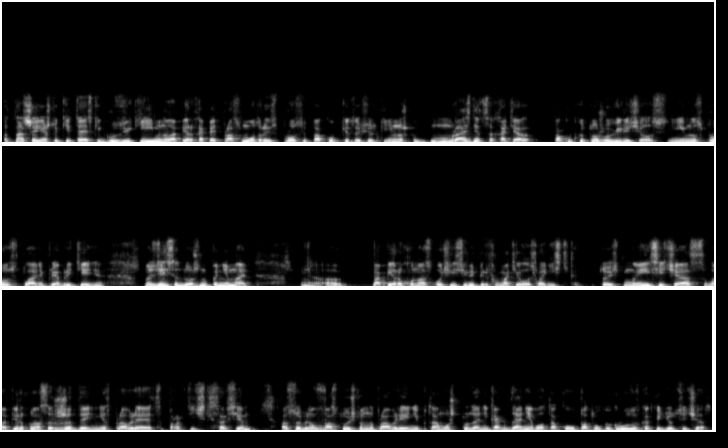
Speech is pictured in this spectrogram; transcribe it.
отношение, что китайские грузовики именно, во-первых, опять просмотры и спрос и покупки, это все-таки немножко разница, хотя покупка тоже увеличилась, именно спрос в плане приобретения. Но здесь ты должен понимать, э, во-первых, у нас очень сильно переформатировалась логистика. То есть мы сейчас, во-первых, у нас РЖД не справляется практически совсем, особенно в восточном направлении, потому что туда никогда не было такого потока грузов, как идет сейчас.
